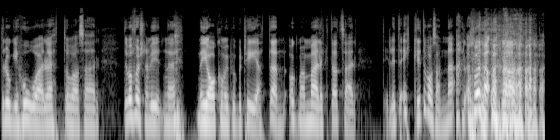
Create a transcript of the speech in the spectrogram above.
drog i håret och var så här. Det var först när, vi, när, när jag kom i puberteten och man märkte att så här, det är lite äckligt att vara så här nära varandra.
